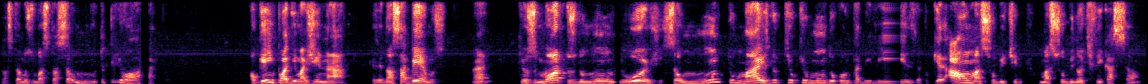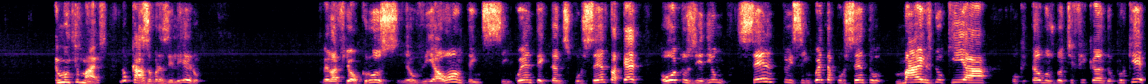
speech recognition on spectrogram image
nós estamos numa situação muito pior. Alguém pode imaginar, quer dizer, nós sabemos né, que os mortos do mundo hoje são muito mais do que o que o mundo contabiliza, porque há uma, sub, uma subnotificação. É muito mais. No caso brasileiro, pela Fiocruz, eu via ontem, 50 e tantos por cento, até outros diriam 150% mais do que a, o que estamos notificando, porque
